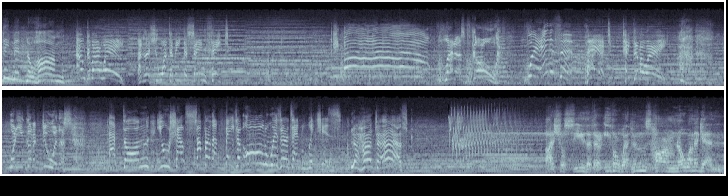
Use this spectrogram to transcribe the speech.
They meant no harm. Out of our way, unless you want to meet the same fate. Ah! Let us go. We're innocent. Quiet. Take them away. What are you gonna do with us? At dawn, you shall suffer the fate of all wizards and witches. You had to ask. I shall see that their evil weapons harm no one again.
